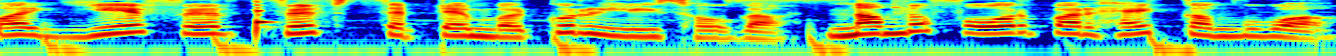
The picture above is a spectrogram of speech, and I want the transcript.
और ये फ़िल्म फिफ्थ सेप्टेम्बर को रिलीज़ होगा। नंबर फोर पर है कंगुआ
